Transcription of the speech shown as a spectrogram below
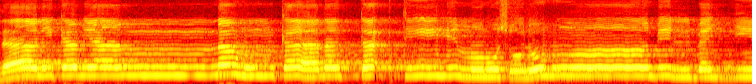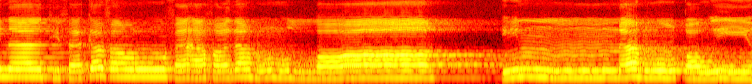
ذلك بأنهم كانت تأتيهم رسلهم بالبينات فكفروا فأخذهم الله. إنه قوي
